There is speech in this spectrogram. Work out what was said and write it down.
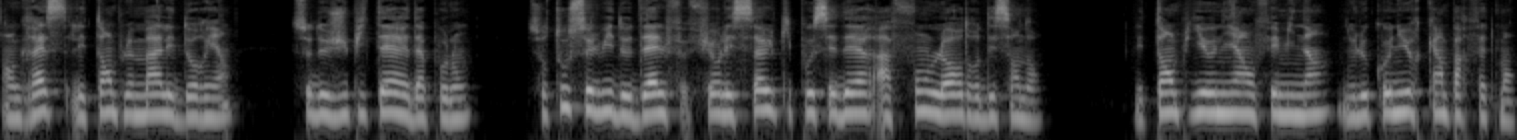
En Grèce, les temples mâles et doriens, ceux de Jupiter et d'Apollon, surtout celui de Delphes, furent les seuls qui possédèrent à fond l'ordre descendant. Les temples ioniens au féminin ne le connurent qu'imparfaitement.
